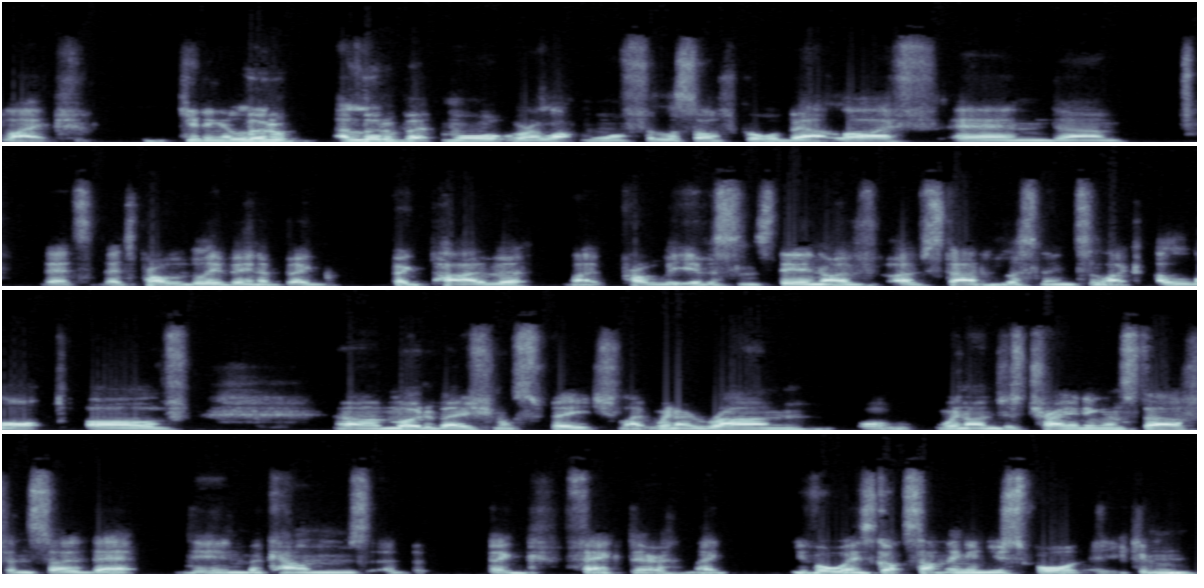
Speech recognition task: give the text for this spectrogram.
like getting a little a little bit more or a lot more philosophical about life and um, that's that's probably been a big big part of it like probably ever since then i've i've started listening to like a lot of uh, motivational speech like when i run or when i'm just training and stuff and so that then becomes a big factor like you've always got something in your sport that you can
